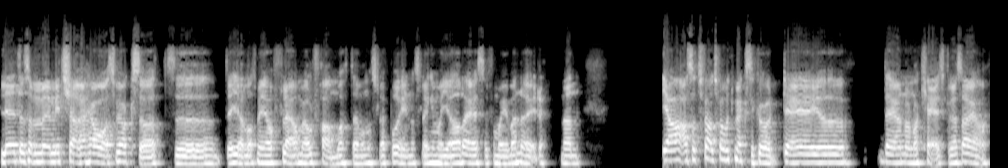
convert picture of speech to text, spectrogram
lite som med mitt kära HSV också, att eh, det gäller att man gör fler mål framåt än vad man släpper in och så länge man gör det så får man ju vara nöjd. Men ja, alltså 2-2 mot Mexiko, det är ju det är ändå okej okay, skulle jag säga.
